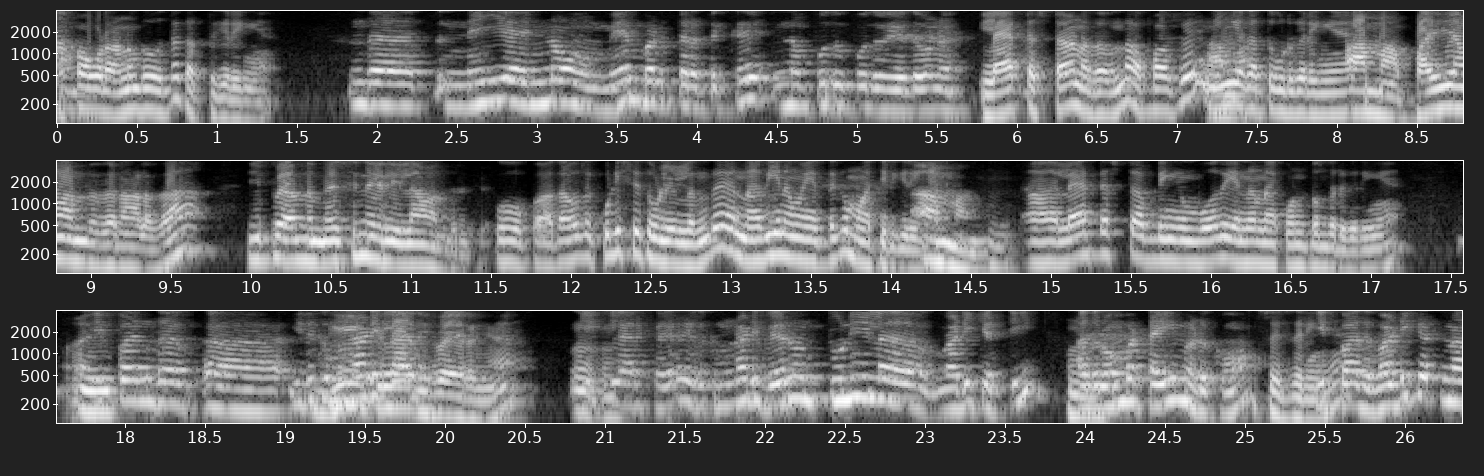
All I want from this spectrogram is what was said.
அப்பாவோட அனுபவத்தை கத்துக்கிறீங்க. இந்த நெய்யை இன்னும் மேம்படுத்துறதுக்கு இன்னும் புது புது ஏதோ ஒன்று லேட்டஸ்டானதை வந்து அப்பாவுக்கு நீங்க கத்து கொடுக்குறீங்க. ஆமா. பையன் வந்ததுனாலதான் இப்ப அந்த மெஷினரி எல்லாம் வந்திருக்கு. ஓ இப்போ அதாவது குடிசை தொழில இருந்து நவீனமயத்துக்கு மாத்திருக்கிறீங்க. ஆமாங்க. லேட்டஸ்ட் அப்படிங்கும்போது என்னென்ன கொண்டு வந்திருக்கிறீங்க? இப்ப இந்த இதுக்கு முன்னாடி கிளாரிஃபயருங்க. கிளாரிஃபயர் இதுக்கு முன்னாடி வெறும் துணியில வடிகட்டி. அது ரொம்ப டைம் எடுக்கும். சரி சரிங்க. இப்ப அது வடிகட்டின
